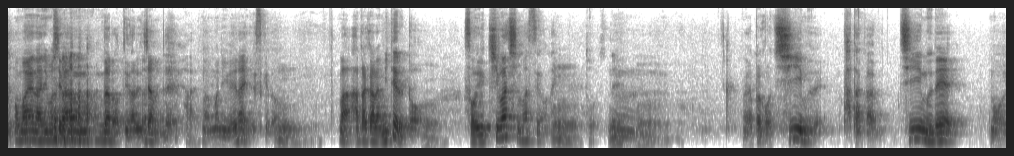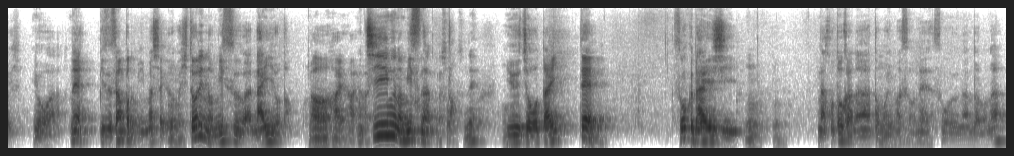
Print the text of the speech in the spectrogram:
お前何も知らんだろって言われちゃうんで、はい。まあ、あんまり言えないですけど、うん。まあ傍から見てると、そういう気はしますよね。うんそうですね。うん。やっぱりこうチームで戦う。チームでもう要はねビズ散歩でも言いましたけど一、人のミスはないよと、ああはいはいはい。チームのミスなんだとそうですね。いう状態ってすごく大事なことかなと思いますよね、そういうなんだろうな。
